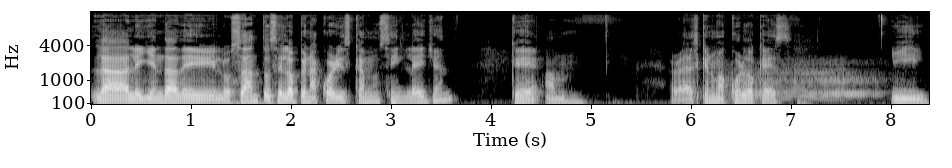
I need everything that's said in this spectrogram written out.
La leyenda de los santos, el Open Aquarius Camel Saint Legend. Que la verdad es que no me acuerdo qué es. Y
